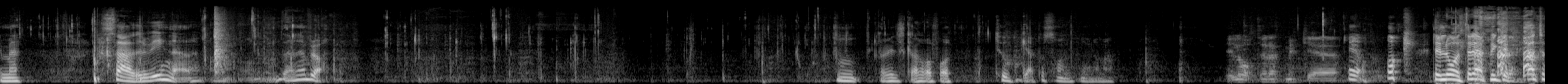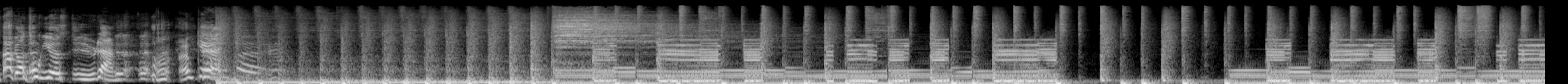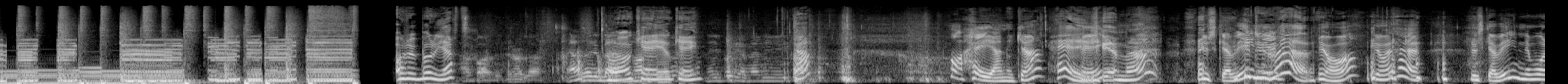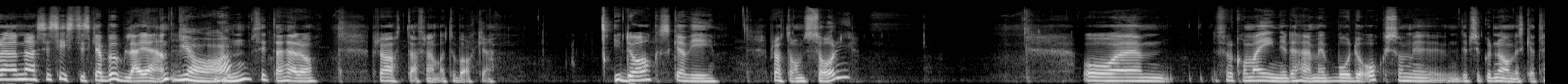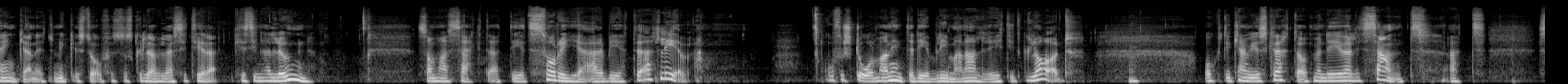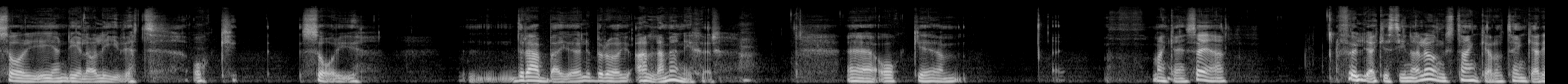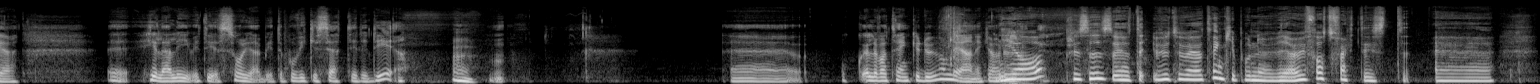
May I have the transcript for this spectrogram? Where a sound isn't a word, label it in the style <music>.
med salvi innan. Den är bra. Mm, jag älskar att ha folk tugga på sånt nu när man... Det låter rätt mycket. Ja, <laughs> det låter rätt mycket. Jag, tog, jag tog just ur den. <laughs> Mm, Okej. Har börjat? Ja, det Ja, bara- Okej, okej. Ni börjar när ni... Ja. Ja, hej Annika. Hej, Lena. Nu ska vi Är du här? Ja, jag är här. Nu ska vi in i våra narcissistiska bubbla igen. Ja. Mm, sitta här och prata fram och tillbaka. Idag ska vi prata om sorg. Och ehm, för att komma in i det här med både och som eh, det psykodynamiska tänkandet mycket står för så skulle jag vilja citera Kristina Lugn som har sagt att det är ett sorgearbete att leva. Och förstår man inte det blir man aldrig riktigt glad. Och det kan vi ju skratta åt, men det är väldigt sant att sorg är en del av livet. Och sorg drabbar ju, eller berör ju alla människor. Eh, Och eh, man kan säga följa Kristina Lungs tankar och tänka det att eh, hela livet är ett sorgarbete. På vilket sätt är det det? Mm. Eh, och, eller vad tänker du om det Annika? Du- Ja, precis. Och jag, vet du vad jag tänker på nu? Vi har ju fått faktiskt eh,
